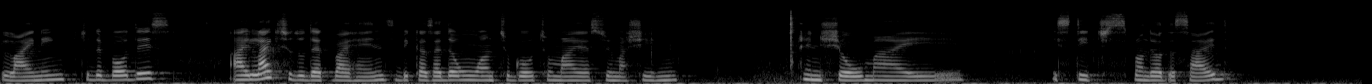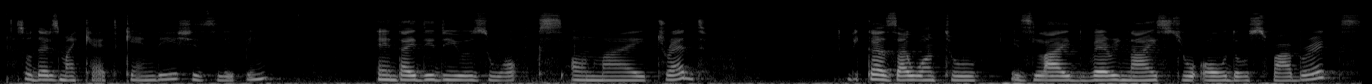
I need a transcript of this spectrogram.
lining to the bodice. I like to do that by hand because I don't want to go to my sewing machine and show my stitches from the other side so there is my cat Candy. She's sleeping. And I did use wax on my thread because I want to slide very nice through all those fabrics.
